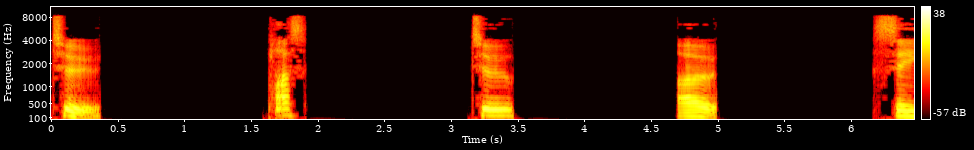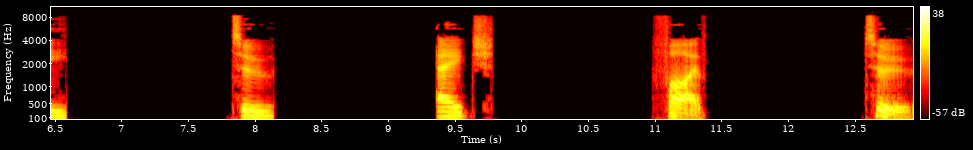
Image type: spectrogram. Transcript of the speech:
2 plus 2 O. C. 2 H 5 2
